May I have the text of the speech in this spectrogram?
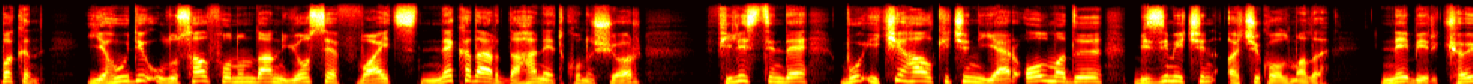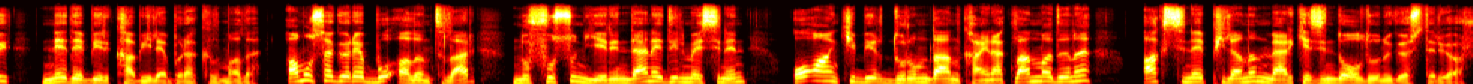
Bakın, Yahudi Ulusal Fonu'ndan Joseph Weitz ne kadar daha net konuşuyor? Filistin'de bu iki halk için yer olmadığı bizim için açık olmalı. Ne bir köy ne de bir kabile bırakılmalı. Amos'a göre bu alıntılar nüfusun yerinden edilmesinin o anki bir durumdan kaynaklanmadığını, aksine planın merkezinde olduğunu gösteriyor.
